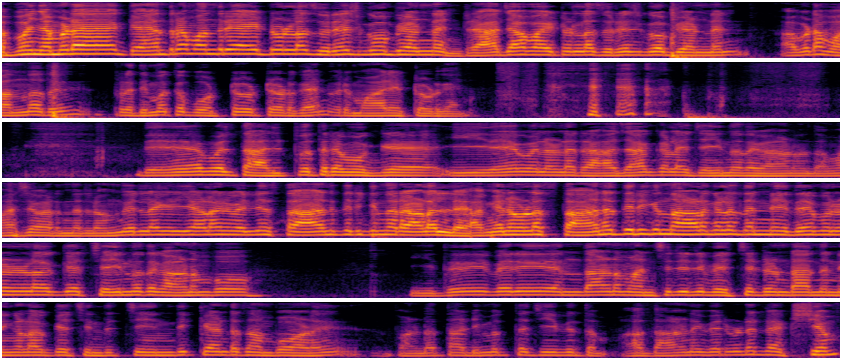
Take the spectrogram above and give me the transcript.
അപ്പോൾ നമ്മുടെ കേന്ദ്രമന്ത്രിയായിട്ടുള്ള സുരേഷ് ഗോപി അണ്ണൻ രാജാവായിട്ടുള്ള സുരേഷ് ഗോപി അണ്ണൻ അവിടെ വന്നത് പ്രതിമക്ക് പൊട്ട് ഇട്ട് കൊടുക്കാൻ ഒരു മാല ഇട്ട് കൊടുക്കാൻ. ഇതേപോലത്തെ അല്പത്തരമൊക്കെ ഇതേപോലെയുള്ള രാജാക്കളെ ചെയ്യുന്നത് കാണും. തമാശ പറഞ്ഞല്ലോ. ഒന്നുമില്ല ഇയാളെ വലിയ സ്ഥാനത്തിരിക്കുന്ന ഒരാളല്ലേ? അങ്ങനെയുള്ള സ്ഥാനത്തിരിക്കുന്ന ആളുകൾ തന്നെ ഇതേപോലെയുള്ളതൊക്കെ ചെയ്യുന്നത് കാണുമ്പോൾ ഇത് ഇവർ എന്താണ് മനസ്സിൽ വെച്ചിട്ടുണ്ടെന്ന് നിങ്ങളൊക്കെ ചിന്തിച്ച് ചിന്തിക്കേണ്ട സംഭവമാണ്. പണ്ടത്തെ അടിമത്ത ജീവിതം. അതാണ് ഇവരുടെ ലക്ഷ്യം.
